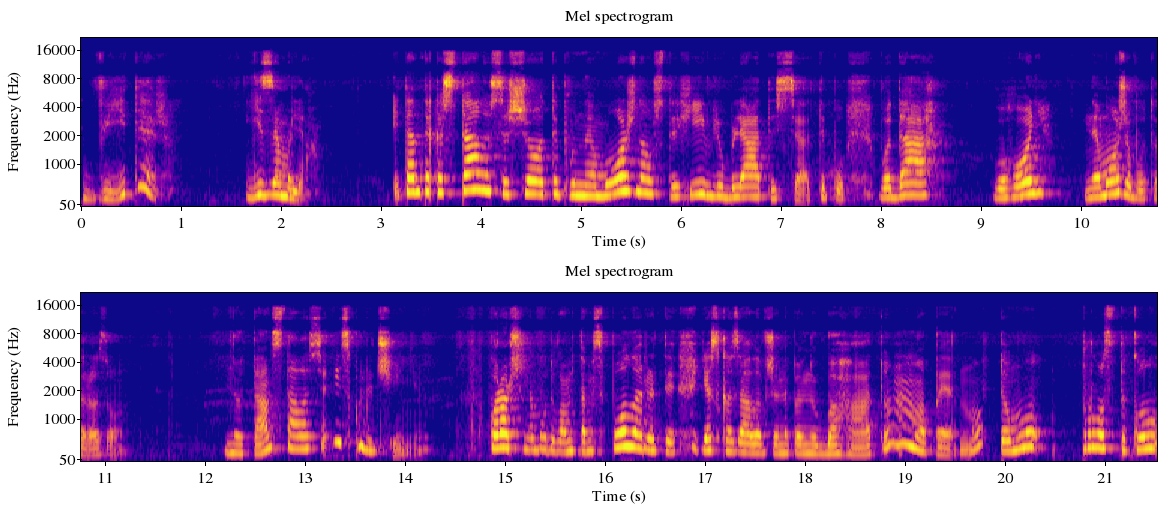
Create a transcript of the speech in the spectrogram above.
вітер і земля. І там таке сталося, що, типу, не можна у стихії влюблятися. Типу, вода, вогонь не може бути разом. Ну там сталося ісключення. Коротше, не буду вам там спойлерити. Я сказала вже, напевно, багато, ну, напевно. Тому просто, коли,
